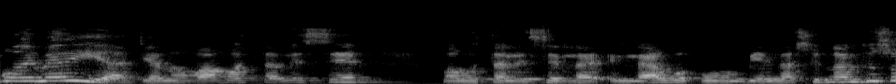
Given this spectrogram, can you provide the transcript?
de medidas. Ya no vamos a establecer, vamos a establecer el agua como bien nacional de uso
